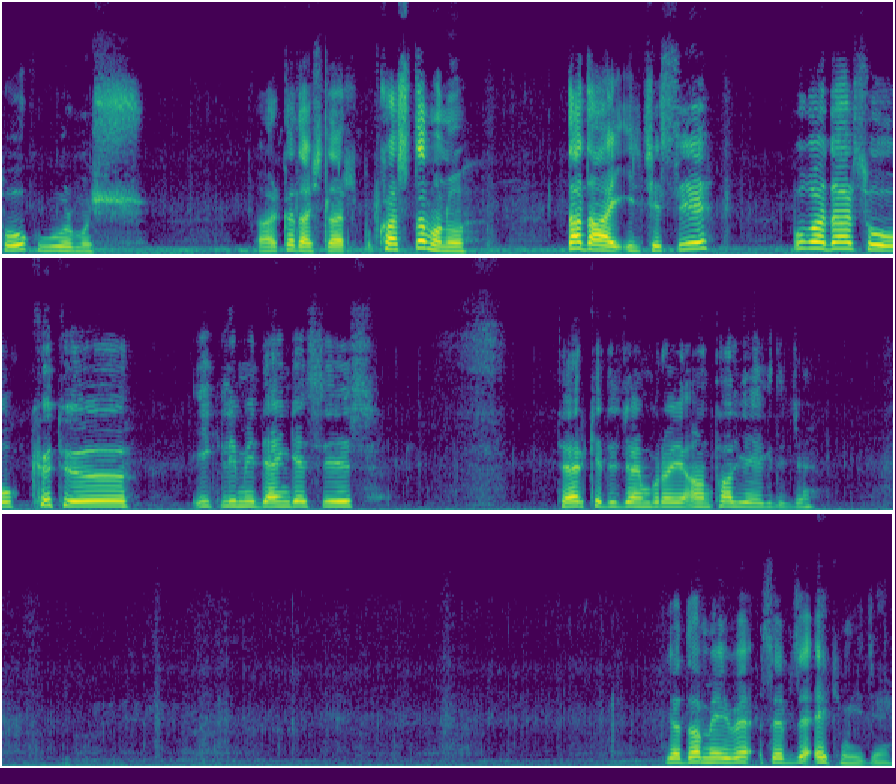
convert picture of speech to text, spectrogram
soğuk vurmuş. Arkadaşlar bu Kastamonu Daday ilçesi bu kadar soğuk, kötü, iklimi dengesiz. Terk edeceğim burayı. Antalya'ya gideceğim. Ya da meyve sebze ekmeyeceğim.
